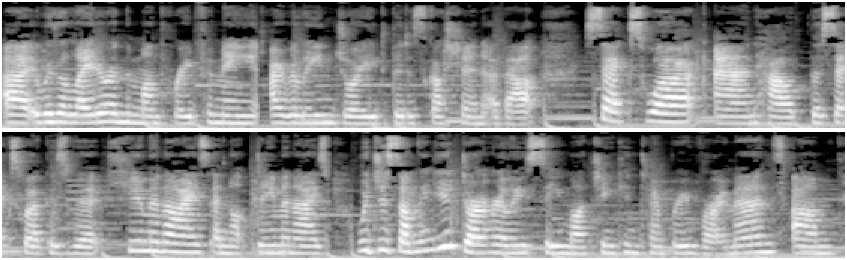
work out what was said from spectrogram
Uh, it was a later in the month read for me. I really enjoyed the discussion about sex work and how the sex workers were humanized and not demonized, which is something you don't really see much in contemporary romance. Um,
